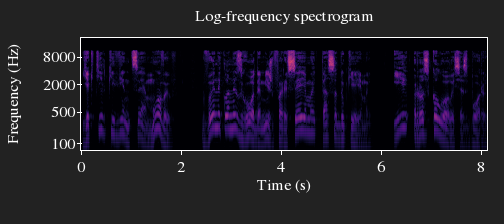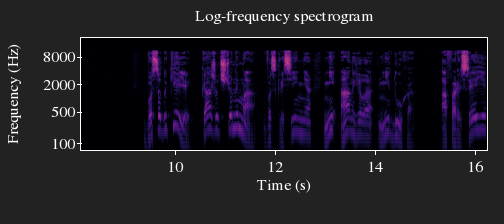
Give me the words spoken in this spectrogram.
Як тільки він це мовив, виникла незгода між фарисеями та садукеями, і розкололися збори. Бо садукеї кажуть, що нема Воскресіння ні ангела, ні духа, а фарисеї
